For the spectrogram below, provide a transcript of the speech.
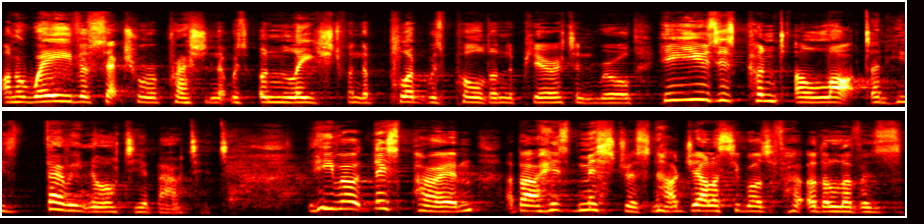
on a wave of sexual repression that was unleashed when the plug was pulled on the Puritan rule. He uses cunt a lot, and he's very naughty about it. He wrote this poem about his mistress and how jealous he was of her other lovers.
